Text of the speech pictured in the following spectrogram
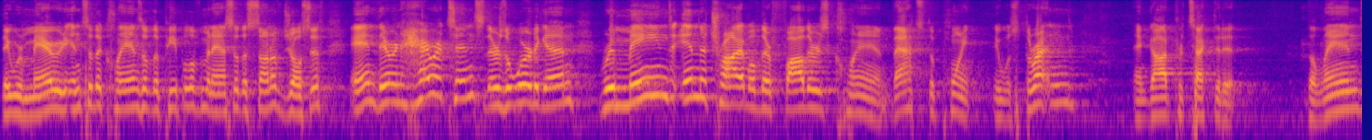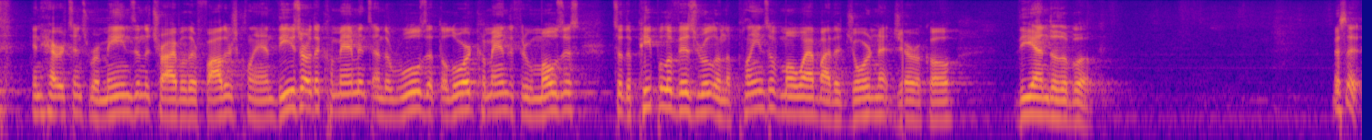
They were married into the clans of the people of Manasseh, the son of Joseph, and their inheritance, there's a word again, remained in the tribe of their father's clan. That's the point. It was threatened, and God protected it. The land inheritance remains in the tribe of their father's clan. These are the commandments and the rules that the Lord commanded through Moses to the people of Israel in the plains of Moab by the Jordan at Jericho. The end of the book. That's it.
